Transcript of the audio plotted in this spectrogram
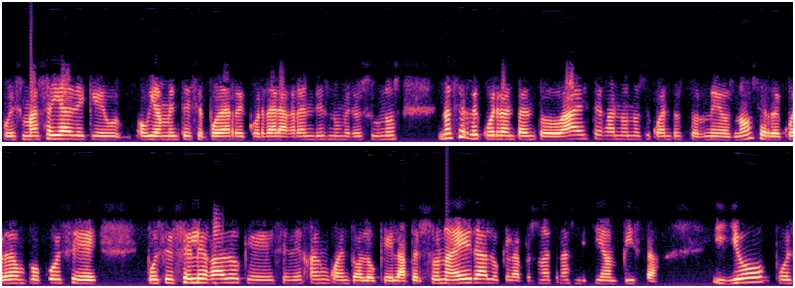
pues más allá de que obviamente se pueda recordar a grandes números unos, no se recuerdan tanto, ah, este ganó no sé cuántos torneos, ¿no? Se recuerda un poco ese, pues ese legado que se deja en cuanto a lo que la persona era, lo que la persona transmitía en pista. Y yo, pues,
